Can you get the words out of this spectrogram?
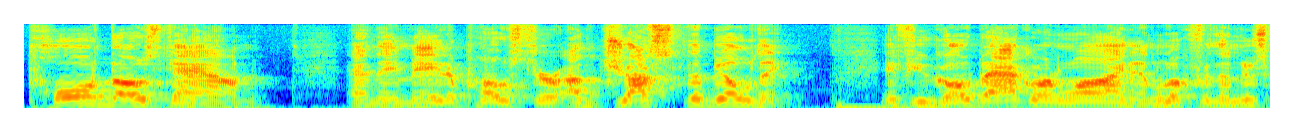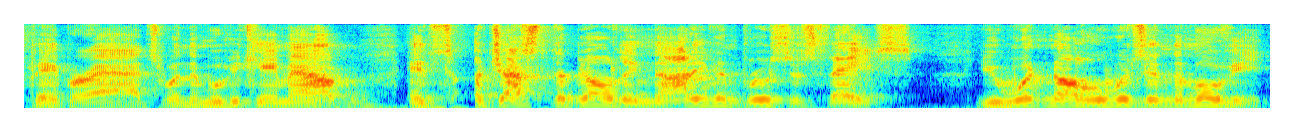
pulled those down and they made a poster of just the building. If you go back online and look for the newspaper ads when the movie came out, hmm. it's just the building, not even Bruce's face. You wouldn't know who was in the movie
